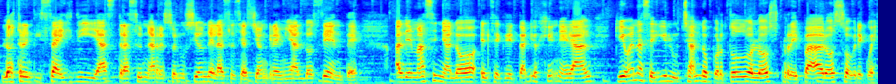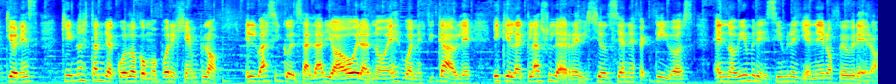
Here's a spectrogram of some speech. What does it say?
los 36 días tras una resolución de la Asociación Gremial Docente. Además señaló el secretario general que van a seguir luchando por todos los reparos sobre cuestiones que no están de acuerdo como por ejemplo el básico de salario ahora no es bonificable y que la cláusula de revisión sean efectivos en noviembre, diciembre y enero, febrero.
